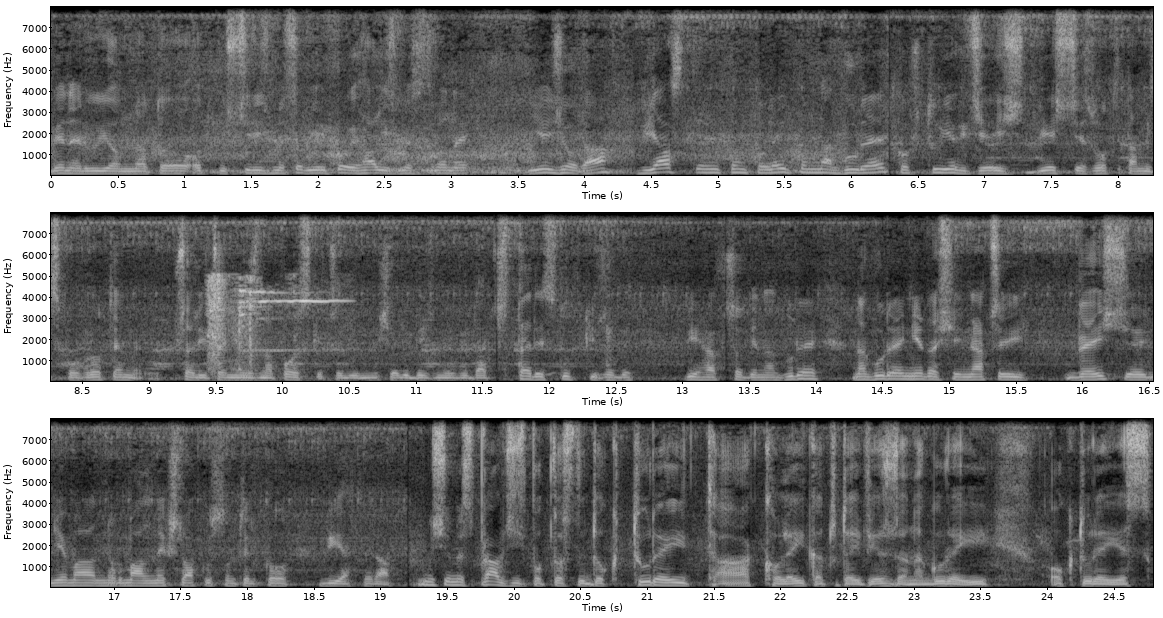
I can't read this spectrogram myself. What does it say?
generują, no to odpuściliśmy sobie i pojechaliśmy w stronę jeziora. Wjazd e, tą kolejką na górę kosztuje gdzieś 200 zł tam i z powrotem w przeliczeniu już na polskie, czyli musielibyśmy wydać 400, żeby wjechać sobie na górę. Na górę nie da się inaczej wejść, nie ma normalnych szlaków, są tylko via ferrata. Musimy sprawdzić po prostu, do której ta kolejka tutaj wjeżdża na górę i o której jest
